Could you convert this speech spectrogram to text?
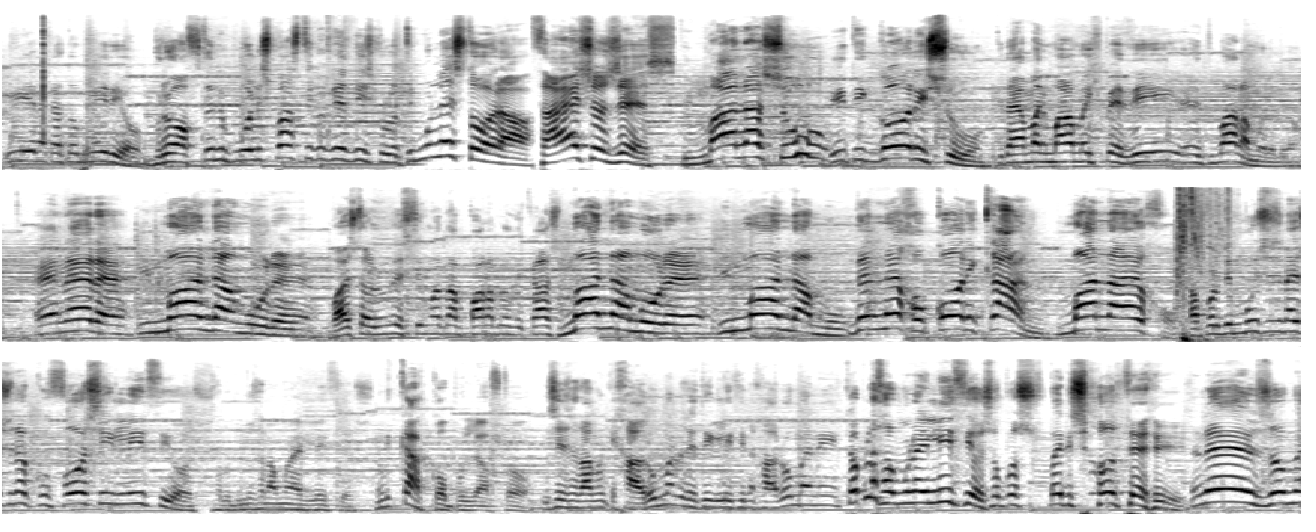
ή ένα εκατομμύριο. Μπρο, αυτό είναι πολύ σπαστικό και δύσκολο. Τι μου λες τώρα, θα έσωζες τη μάνα σου ή την κόρη σου; Κοιτάξτε, άμα η μάνα μου έχει παιδί, ε, τη μάνα μου ρε, bro. Ε, ναι, ρε, η μάνα μου, ρε. Βάζεις το λένε αισθήματα πάνω από τα δικά σου. Μάνα μου, ρε, η μάνα μου. Δεν έχω κόρη καν. Μάνα έχω. Θα προτιμούσες να ήσουν κουφός ή ηλίθιος; Θα προτιμούσα να ήμουν ηλίθιος. Είναι κακό που λέω αυτό. Είσαι θα είμαι και χαρούμενος γιατί η ηλίθεια είναι χαρούμενη. Και απλά θα ήμουν ηλίθιος όπως περισσότερο χειρότερη. Ναι, ζω με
